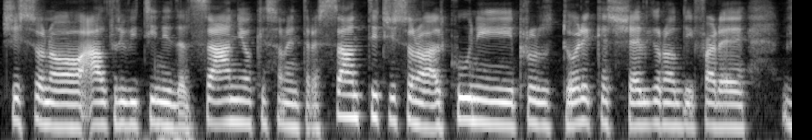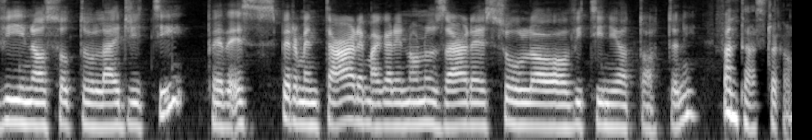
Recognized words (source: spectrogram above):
ci sono altri vitigni del Sagno che sono interessanti, ci sono alcuni produttori che scelgono di fare vino sotto l'IGT per sperimentare, magari non usare solo vitigni autoctoni. Fantastico.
